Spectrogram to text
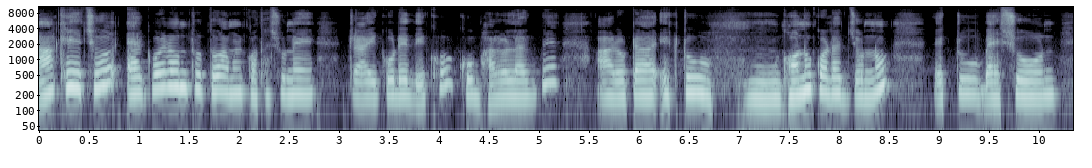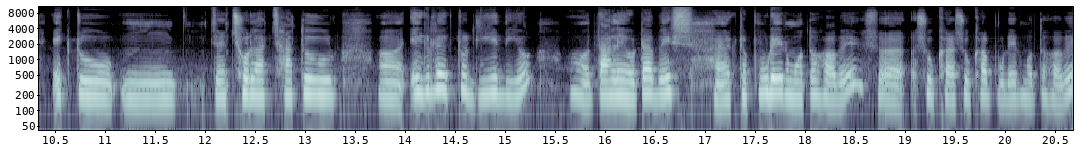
না খেয়েছো, একবার অন্তত আমার কথা শুনে ট্রাই করে দেখো, খুব ভালো লাগবে। আর ওটা একটু ঘন করার জন্য একটু বেসন, একটু ছোলার ছাতুর এগুলো একটু দিয়ে দিও। তাহলে ওটা বেশ একটা পুরের মতো হবে শুখা শুখা পুরের মতো হবে।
